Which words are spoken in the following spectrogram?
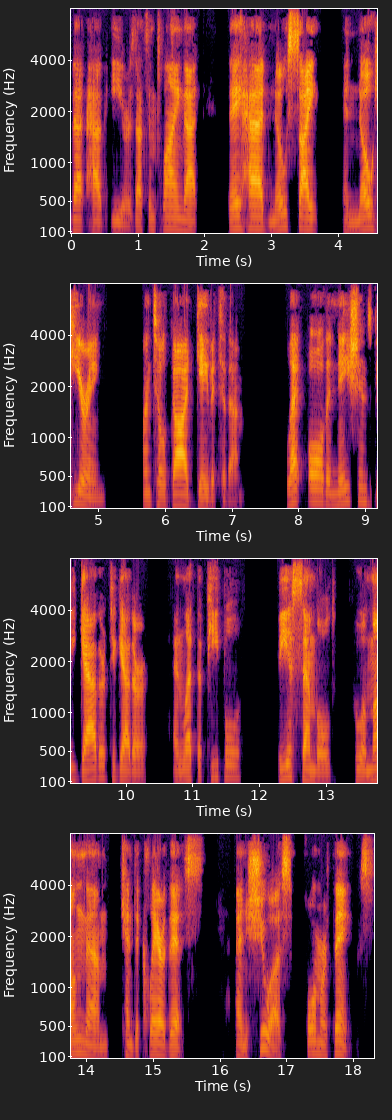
that have ears. That's implying that they had no sight and no hearing until God gave it to them. Let all the nations be gathered together, and let the people be assembled, who among them can declare this, and shew us former things.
